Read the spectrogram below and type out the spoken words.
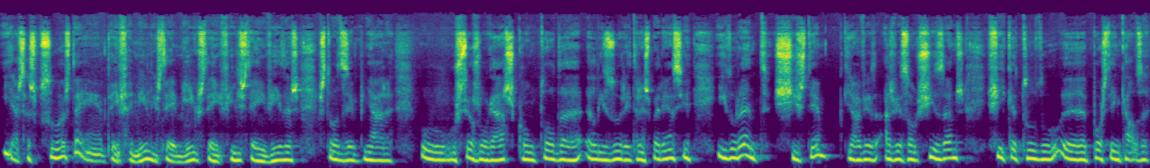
e estas pessoas têm, têm famílias, têm amigos, têm filhos, têm vidas, estão a desempenhar o, os seus lugares com toda a lisura e transparência e durante X tempo, que às vezes, às vezes são X anos, fica tudo uh, posto em causa.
